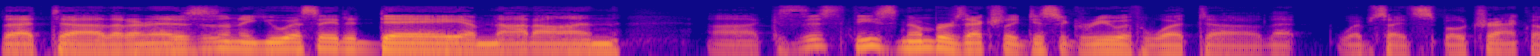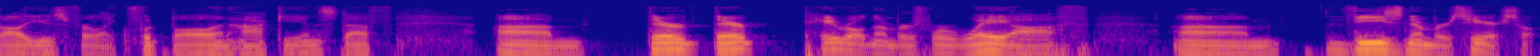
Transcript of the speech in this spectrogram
that uh, that I'm. This isn't a USA Today. I'm not on because this these numbers actually disagree with what uh, that website Spotrac that I'll use for like football and hockey and stuff. Um, their their payroll numbers were way off. Um, these numbers here, so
